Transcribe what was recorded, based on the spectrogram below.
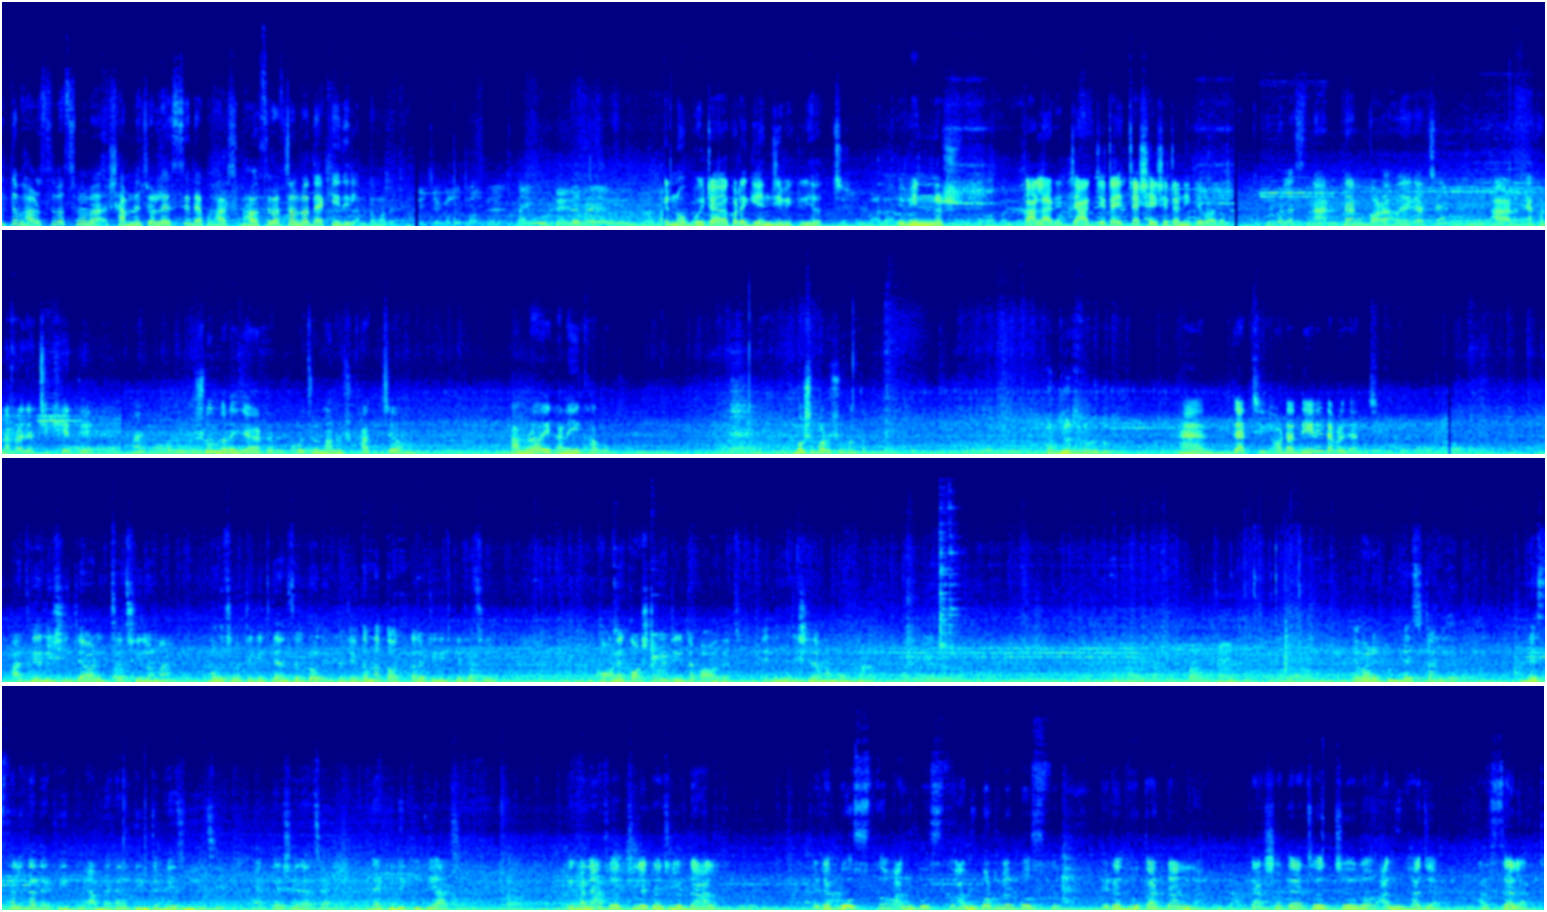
মুহূর্তে ভারত সেবাশ্রমের বা- সামনে চলে এসেছি। দেখো ভারত ভারত সেবাশ্রমটা দেখিয়ে দিলাম তোমাদের। নব্বই টাকা করে গেঞ্জি বিক্রি হচ্ছে। বিভিন্ন কালারের যার যেটা ইচ্ছা সে সেটা নিতে পারো। দুপুরবেলা স্নান টান করা হয়ে গেছে আর এখন আমরা যাচ্ছি খেতে। হ্যাঁ? সুন্দর এই জায়গাটা। প্রচুর মানুষ খাচ্ছেও। আমরাও এখানেই খাব। বসে পড়ো সুব্রত। হ্যাঁ যাচ্ছি। অর্ডার দিয়ে নিই তারপরে যাচ্ছি। আজকে ঋষির যাওয়ার ইচ্ছা ছিল না। বলেছিল টিকিট ক্যান্সেল করে দিতে। যেহেতু আমরা তৎকালে টিকিট কেটেছি, অনেক কষ্ট করে টিকিটটা পাওয়া গেছে। এই ঋষির আমার মন খারাপ। এবার একটু ভেজ থালি ভেজ থালিটা দেখিয়ে দিই। আমরা এখানে তিনটে ভেজ নিয়েছি। একটা এসে গেছে। দেখিয়ে দিই কী কী আছে। এখানে আছে হচ্ছিল এটা হচ্ছিল ডাল, এটা পোস্ত, আলু পোস্ত, আলু পটলের পোস্ত, এটা ধোকার ডাল না। তার সাথে আছে হচ্ছে হলো আলু ভাজা। আর স্যালাড।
